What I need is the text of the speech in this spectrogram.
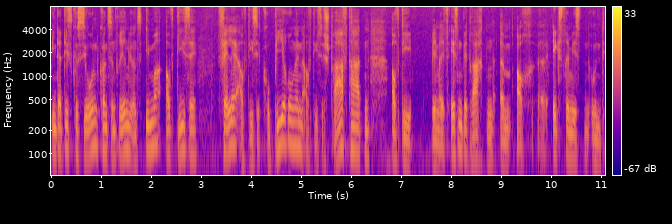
in der Diskussion konzentrieren wir uns immer auf diese Fälle, auf diese Gruppierungen, auf diese Straftaten, auf die, wenn wir jetzt Essen betrachten, ähm, auch äh, Extremisten und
